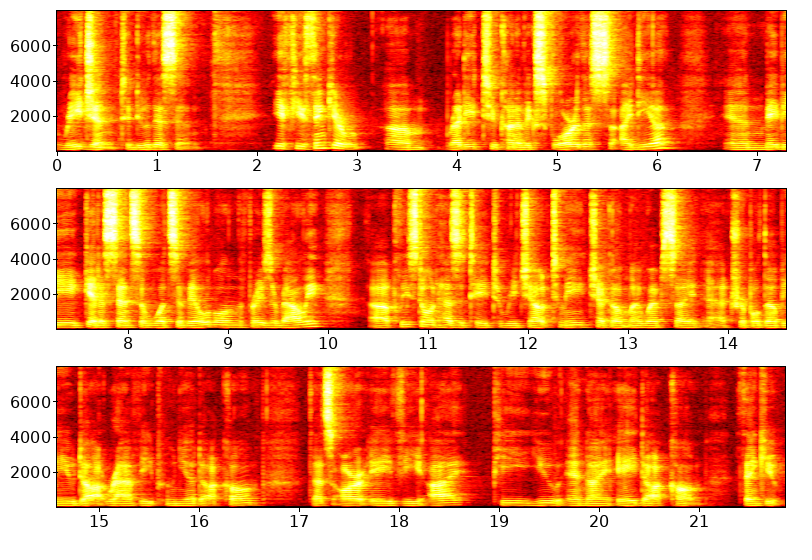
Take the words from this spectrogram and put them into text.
region to do this in. If you think you're um, ready to kind of explore this idea and maybe get a sense of what's available in the Fraser Valley, uh, please don't hesitate to reach out to me. Check out my website at www.ravipunia.com. That's R A V I P U N I A.com. Thank you.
